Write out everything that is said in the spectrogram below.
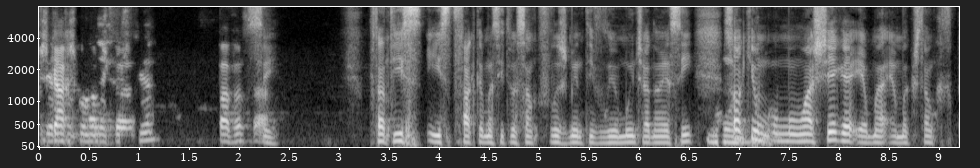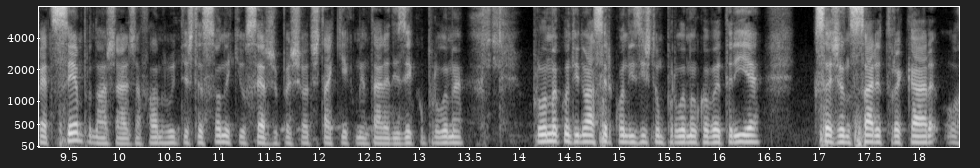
os carros com para, para avançar. Sim. Portanto, isso, isso de facto é uma situação que felizmente evoluiu muito, já não é assim. Muito. Só que um, um, um chega é uma, é uma questão que repete sempre, nós já, já falamos muito desta zona, que o Sérgio Peixoto está aqui a comentar, a dizer que o problema, o problema continua a ser quando existe um problema com a bateria, que seja necessário trocar ou,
